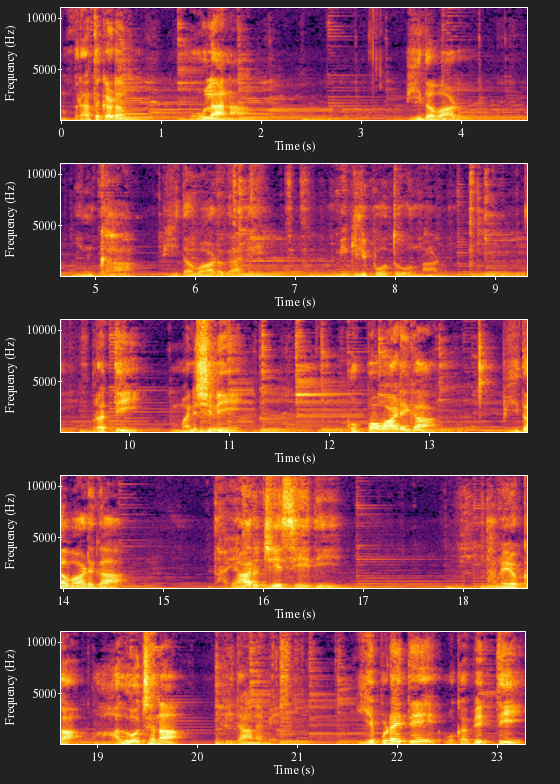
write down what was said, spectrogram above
బ్రతకడం మూలాన? బీదవాడు ఇంకా బీదవాడుగానే మిగిలిపోతూ ఉన్నాడు. ప్రతి మనిషిని గొప్పవాడిగా బీదవాడుగా తయారు చేసేది తన యొక్క ఆలోచన విధానమే. ఎప్పుడైతే ఒక వ్యక్తి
